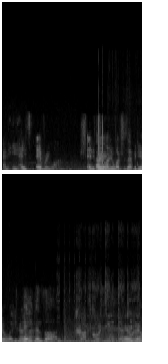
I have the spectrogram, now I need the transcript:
and he hates everyone. And Okay. everyone who watches that video will let you know that. Hayden's on. Hardcore team There we go.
